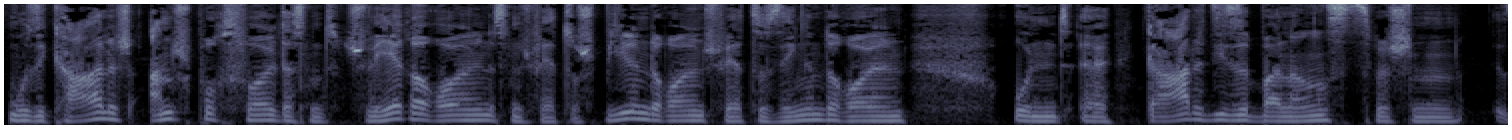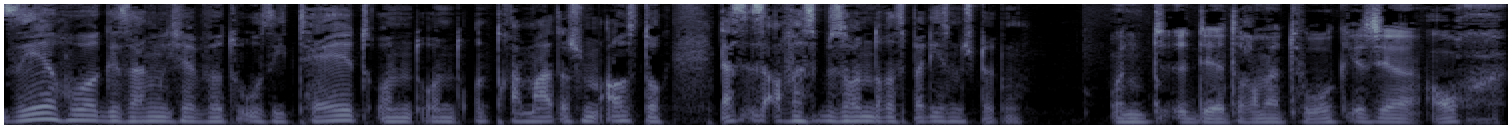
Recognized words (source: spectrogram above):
musikalisch anspruchsvoll. Das sind schwere Rollen, das sind schwer zu spielende Rollen, schwer zu singende Rollen. Und äh, gerade diese Balance zwischen sehr hoher gesanglicher Virtuosität und, und, und dramatischem Ausdruck, das ist auch was Besonderes bei diesen Stücken. Und der Dramaturg ist ja auch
